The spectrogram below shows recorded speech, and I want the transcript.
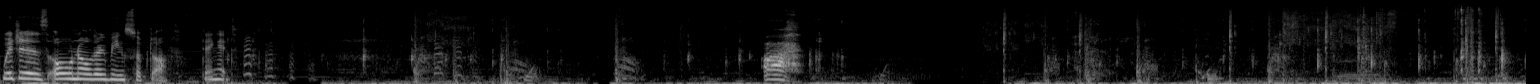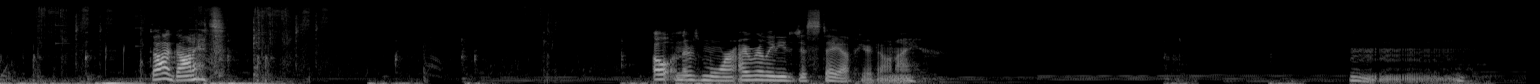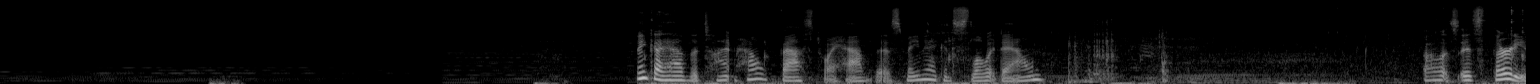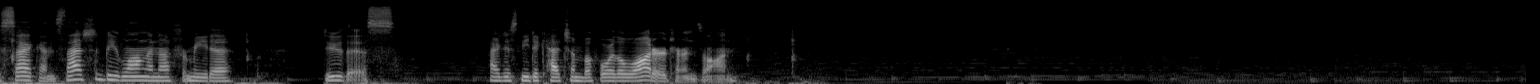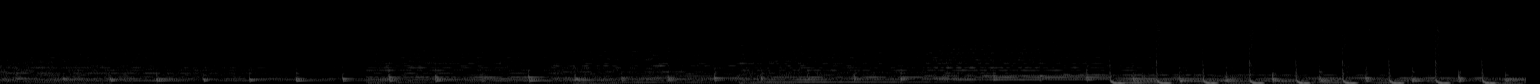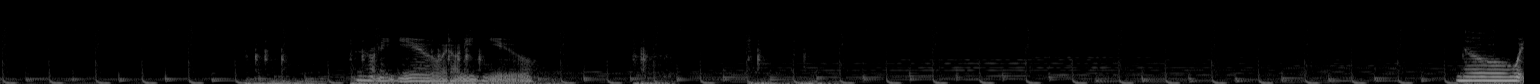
Witches! Oh no, they're being swept off. Dang it. Ah! Doggone it. Oh, and there's more. I really need to just stay up here, don't I? Hmm. Think I have the time. How fast do I have this? Maybe I can slow it down? Oh, it's, it's 30 seconds. That should be long enough for me to do this. I just need to catch them before the water turns on.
